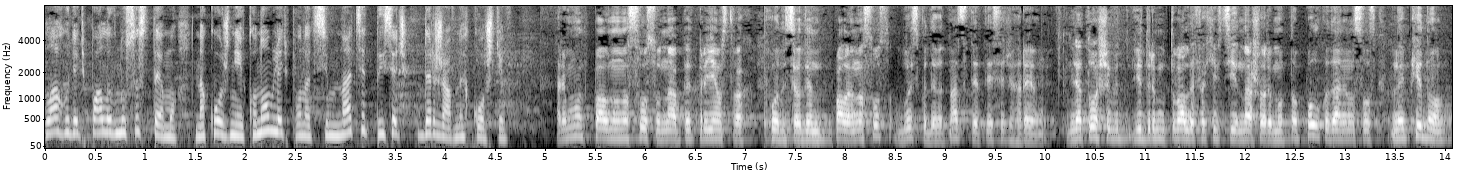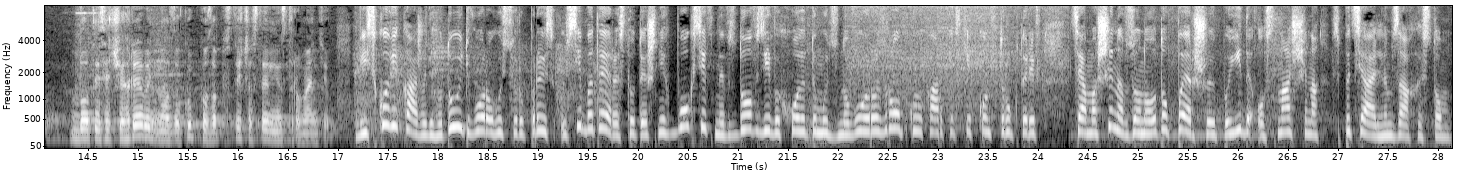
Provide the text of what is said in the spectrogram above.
Лагодять паливну систему. На кожній економлять понад 17 тисяч державних коштів. Ремонт паливного насосу на підприємствах входиться один паливний насос близько 19 тисяч гривень. Для того, щоб відремонтували фахівці нашого ремонтного полку даний насос, необхідно до тисячі гривень на закупку запасних частин інструментів. Військові кажуть, готують ворогу сюрприз. Усі БТРи з тутешніх боксів невздовзі виходитимуть з новою розробкою харківських конструкторів. Ця машина в зону ОТО першою поїде оснащена спеціальним захистом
